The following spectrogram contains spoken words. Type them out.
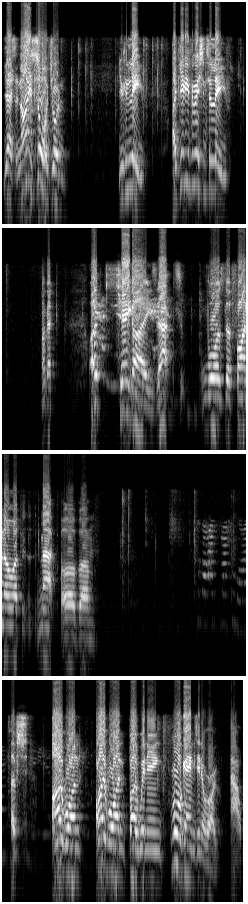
Yes, an iron sword, Jordan. You can leave. I give you permission to leave. Okay. Okay, guys, that was the final map of um. goodbye, Smasher one. Of s- You idiot. I won. I won by winning four games in a row. Ow.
